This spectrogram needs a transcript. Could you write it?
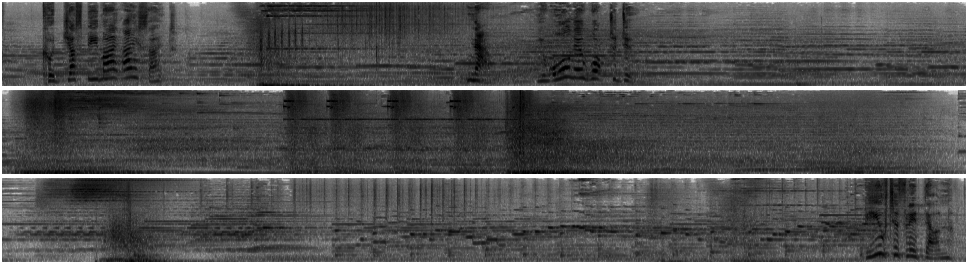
could just be my eyesight. Now, you all know what to do. Beautifully done.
